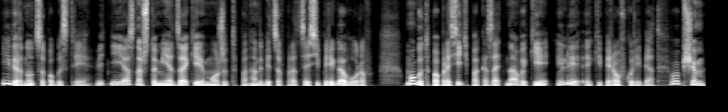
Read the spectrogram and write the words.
и вернуться побыстрее. Ведь не ясно, что Миядзаки может понадобиться в процессе переговоров. Могут попросить показать навыки или экипировку ребят. В общем,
